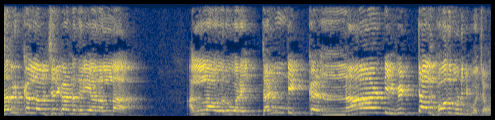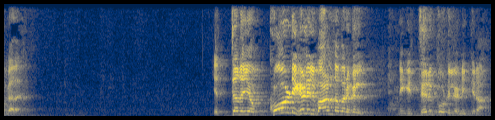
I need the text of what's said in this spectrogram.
சர்க்கிள்ல வச்சிருக்கான்னு தெரியாது அல்லாஹ். அல்லாஹ் ஒருவரை தண்டிக்க நாடி விட்டால் போது முடிஞ்சு போச்சு அவங்க கதை. எத்தனையோ கோடிகளில் வாழ்ந்தவர்கள் இன்னைக்கு தெருக்கோடியில் நிற்கிறான்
